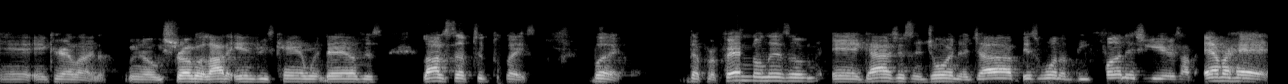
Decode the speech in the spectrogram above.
in, in Carolina. You know, we struggled. A lot of injuries. Cam went down. Just a lot of stuff took place. But the professionalism and guys just enjoying the job is one of the funnest years I've ever had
